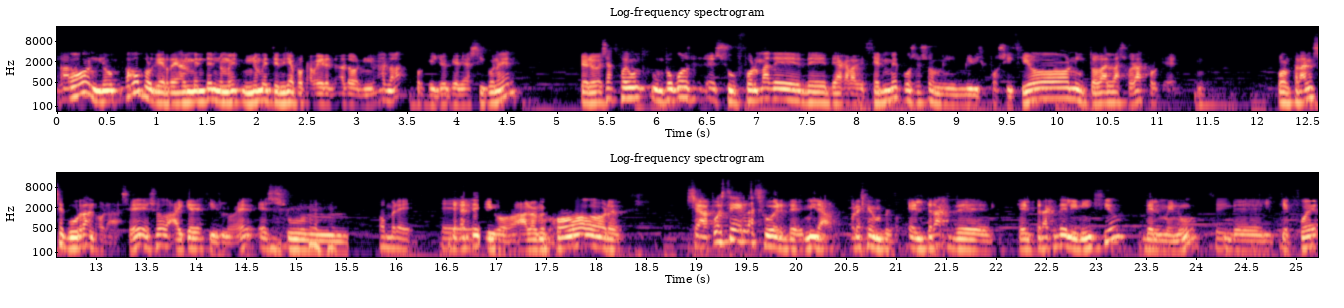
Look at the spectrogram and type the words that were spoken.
pago. No pago porque realmente no me, no me tendría por qué haber dado nada, porque yo quedé así con él. Pero esa fue un, poco su forma de agradecerme, pues eso, mi, mi disposición y todas las horas, porque con Fran se curran horas, ¿eh? eso hay que decirlo, ¿eh? es un... Hombre, Ya eh, te digo, a lo mejor. O sea, puedes tener la suerte. Mira, por ejemplo, el track de. El track del inicio del menú, Sí. del que fue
